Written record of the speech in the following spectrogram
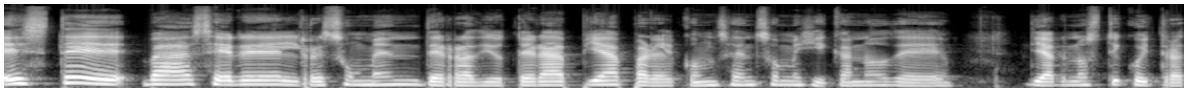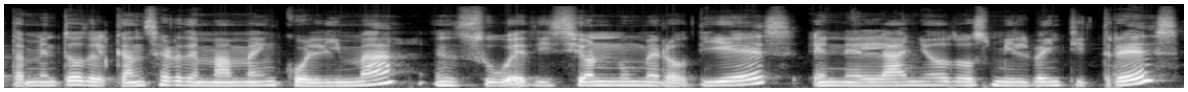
Este va a ser el resumen de radioterapia para el Consenso Mexicano de Diagnóstico y Tratamiento del Cáncer de Mama en Colima, en su edición número 10, en el año 2023.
